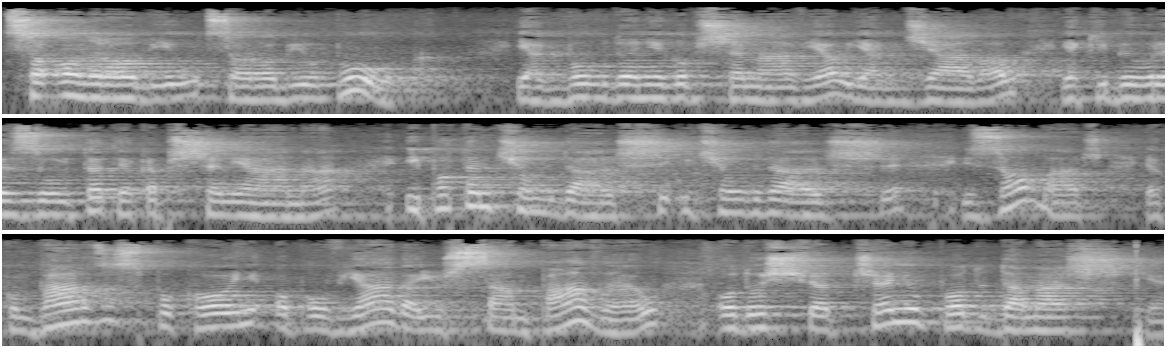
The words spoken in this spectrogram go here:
co on robił, co robił Bóg, jak Bóg do niego przemawiał, jak działał, jaki był rezultat, jaka przemiana, i potem ciąg dalszy i ciąg dalszy. I zobacz, jak on bardzo spokojnie opowiada już sam Paweł o doświadczeniu pod Damaszkiem.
